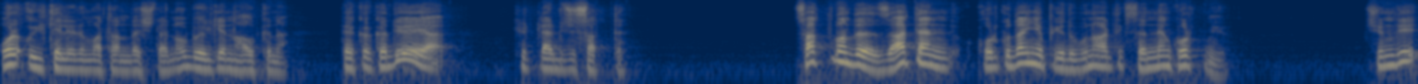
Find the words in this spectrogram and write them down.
O ülkelerin vatandaşlarına, o bölgenin halkına. PKK diyor ya Kürtler bizi sattı. Satmadı. Zaten korkudan yapıyordu bunu artık senden korkmuyor. Şimdi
